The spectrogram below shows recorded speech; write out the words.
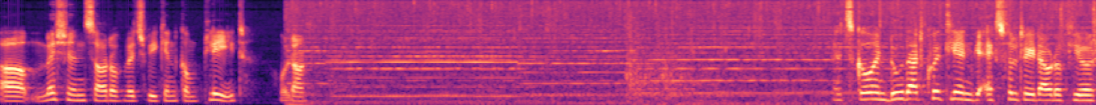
uh, missions, out of, which we can complete. Hold on. Let's go and do that quickly and exfiltrate out of here.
